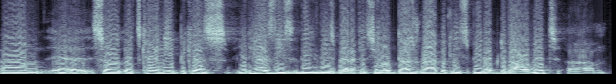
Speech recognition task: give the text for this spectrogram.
um, uh, so it's kind of neat because it has these, these these benefits. You know, it does rapidly speed up development. Um,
